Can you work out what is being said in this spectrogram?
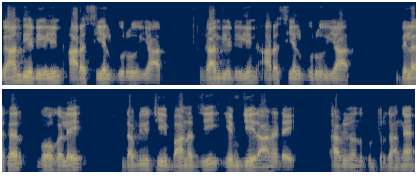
காந்தியடிகளின் அரசியல் குரு யார்? காந்தியடிகளின் அரசியல் குரு யார்? Tilak Gokhale W G Banerjee M G Ranade அப்படின்னு வந்து கொடுத்துருக்காங்க.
